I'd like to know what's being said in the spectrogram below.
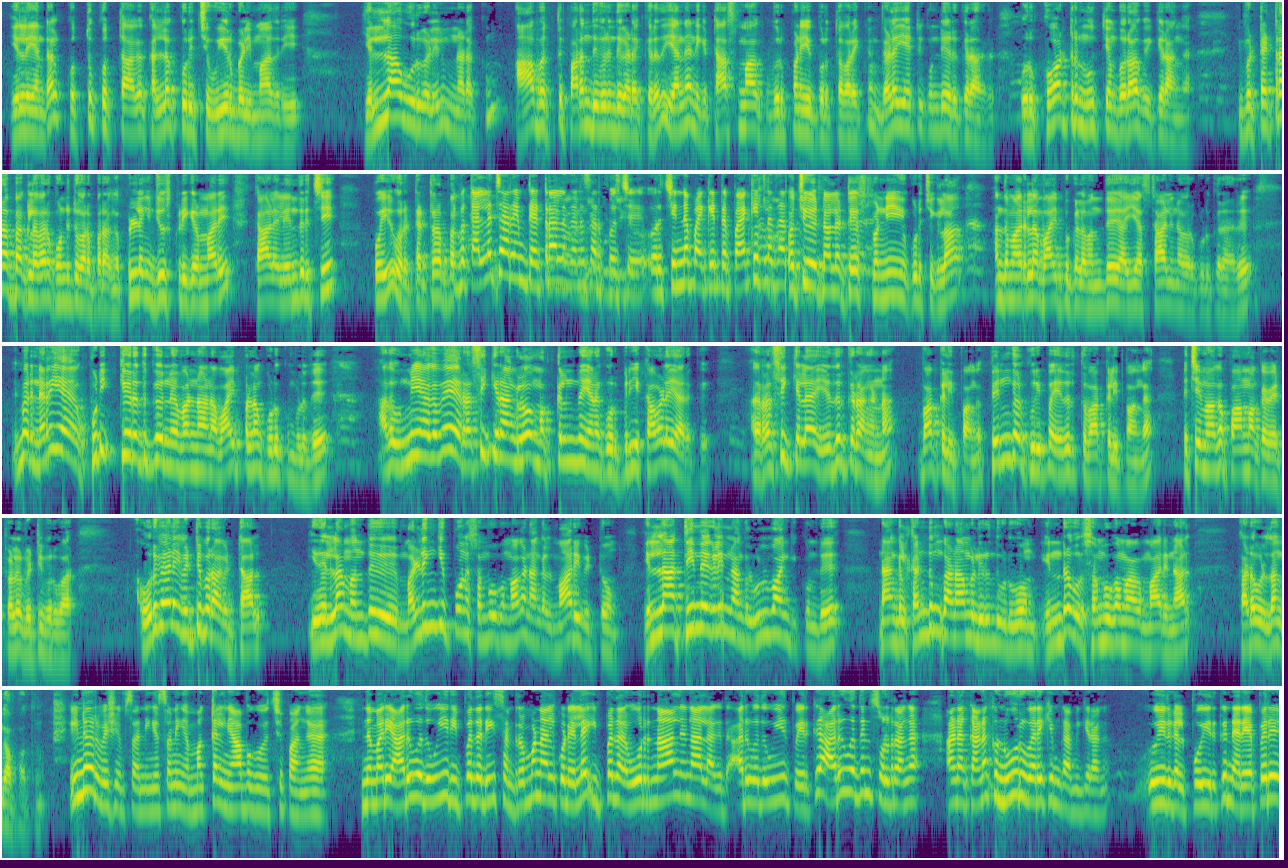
இல்லை என்றால் கொத்து கொத்தாக கள்ளக்குறிச்சி உயிர் பலி மாதிரி எல்லா ஊர்களிலும் நடக்கும் ஆபத்து பறந்து விருந்து கிடக்கிறது ஏன்னா இன்னைக்கு டாஸ்மாக் விற்பனையை பொறுத்த வரைக்கும் விலை ஏற்றி கொண்டே இருக்கிறார்கள். ஒரு குவார்டர் நூற்றி ஐம்பது ரூபாய்க்கு விற்கிறாங்க இப்போ டெட்ரா பேக்கில் வேற கொண்டுட்டு வரப்போறாங்க பிள்ளைங்க ஜூஸ் குடிக்கிற மாதிரி காலையில் எந்திரிச்சு போய் ஒரு டெட்ரா இப்ப கள்ளச்சாராயம் டெட்ரால தானே சார் போச்சு? ஒரு சின்ன பாக்கெட் பாக்கெட்ல தான் வச்சு நல்லா டேஸ்ட் பண்ணி குடிச்சிக்கலாம். அந்த மாதிரிலாம் வாய்ப்புகளை வந்து ஐயா ஸ்டாலின் அவர் கொடுக்குறாரு. இது மாதிரி நிறைய குடிக்கிறதுக்கு வண்ணான வாய்ப்பெல்லாம் கொடுக்கும் பொழுது அதை உண்மையாகவே ரசிக்கிறாங்களோ மக்கள்னு எனக்கு ஒரு பெரிய கவலையாக இருக்குது அதை ரசிக்கலை எதிர்க்கிறாங்கன்னா வாக்களிப்பாங்க. பெண்கள் குறிப்பாக எதிர்த்து வாக்களிப்பாங்க. நிச்சயமாக பாமக வேட்பாளர் வெற்றி பெறுவார். ஒருவேளை வெற்றி பெறாவிட்டால் இதெல்லாம் வந்து மழுங்கி போன சமூகமாக நாங்கள் மாறிவிட்டோம். எல்லா தீமைகளையும் நாங்கள் உள்வாங்கி கொண்டு நாங்கள் கண்டும் காணாமல் இருந்து விடுவோம் என்ற ஒரு சமூகமாக மாறினால் கடவுள் தான் காப்பாற்றணும் இன்னொரு விஷயம் சார் நீங்க சொன்னீங்க மக்கள் ஞாபகம் வச்சுப்பாங்க. இந்த மாதிரி அறுபது உயிர் இப்பதான் ரீசன்ட் ரொம்ப நாள் கூட இல்ல இப்பதான் ஒரு நாலு நாள் ஆகுது. அறுபது உயிர் போயிருக்கு. அறுபதுன்னு சொல்றாங்க ஆனா கணக்கு நூறு வரைக்கும் காமிக்கிறாங்க. உயிர்கள் போயிருக்கு. நிறைய பேர்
